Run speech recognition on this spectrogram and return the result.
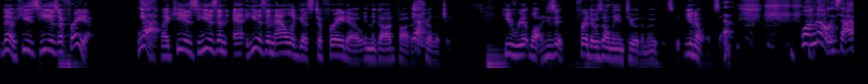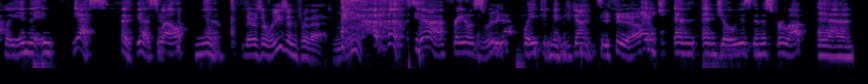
No, he's he is a Fredo. Yeah, Like he is he is an he is analogous to Fredo in the Godfather Yeah. trilogy. He real well, he's a, Fredo was only in two of the movies, but you know what I'm saying. well, no, exactly. In the in yes, yes. Yeah. Well, you know. There's a reason for that. Mm. yeah, Fredo screwed up way too many times. yeah. And and and Joey is going to screw up, and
